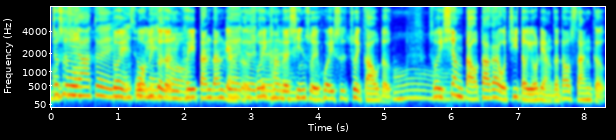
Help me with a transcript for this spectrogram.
就是说对，对我一个人可以担当两个，所以他的薪水会是最高的，所以向导大概我记得有两个到三个，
